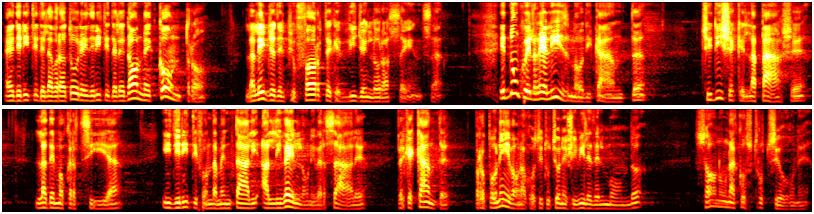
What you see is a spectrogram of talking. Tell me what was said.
ai diritti dei lavoratori, ai diritti delle donne, contro la legge del più forte che vige in loro assenza. E dunque il realismo di Kant ci dice che la pace, la democrazia, i diritti fondamentali a livello universale, perché Kant proponeva una Costituzione civile del mondo, sono una costruzione,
